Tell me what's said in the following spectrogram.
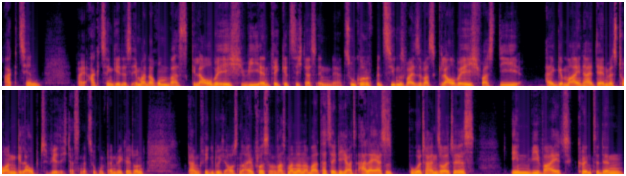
Aktien. Bei Aktien geht es immer darum, was glaube ich, wie entwickelt sich das in der Zukunft, beziehungsweise was glaube ich, was die Allgemeinheit der Investoren glaubt, wie sich das in der Zukunft entwickelt. Und da haben Kriege durchaus einen Einfluss. Was man dann aber tatsächlich als allererstes beurteilen sollte, ist, inwieweit könnte denn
